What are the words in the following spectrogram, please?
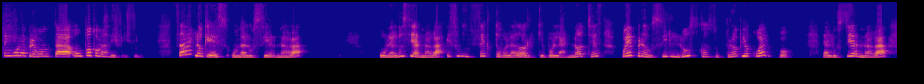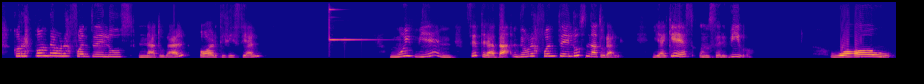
tengo una pregunta un poco más difícil. ¿Sabes lo que es una luciérnaga? Una luciérnaga es un insecto volador que por las noches puede producir luz con su propio cuerpo. La luciérnaga corresponde a una fuente de luz natural o artificial. Muy bien, se trata de una fuente de luz natural, ya que es un ser vivo. ¡Wow!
